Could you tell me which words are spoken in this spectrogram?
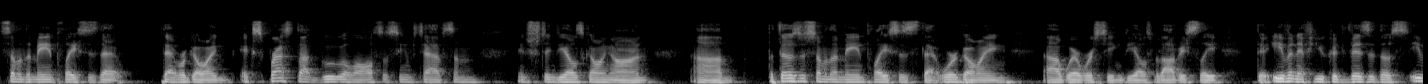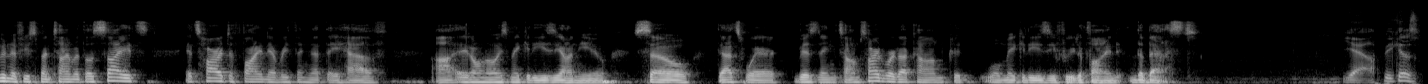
some of the main places that that we're going. Express.google also seems to have some interesting deals going on. Um, but those are some of the main places that we're going uh, where we're seeing deals. But obviously, even if you could visit those, even if you spend time at those sites, it's hard to find everything that they have. Uh, they don't always make it easy on you. So that's where visiting tomshardware.com could will make it easy for you to find the best. Yeah, because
